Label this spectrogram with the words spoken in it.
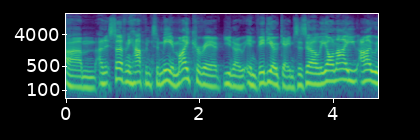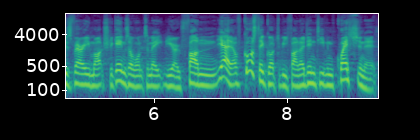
um, and it certainly happened to me in my career, you know, in video games, as early on, I, I was very much the games I want to make, you know, fun. Yeah, of course they've got to be fun. I didn't even question it.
